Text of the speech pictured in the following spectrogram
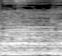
Sia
